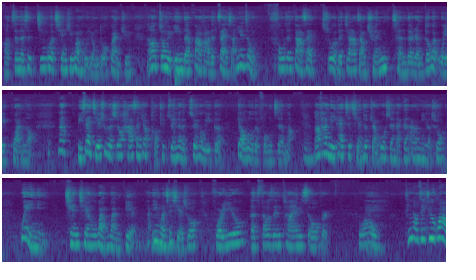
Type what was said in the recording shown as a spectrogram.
哦，真的是经过千辛万苦勇夺冠军，然后终于赢得爸爸的赞赏。因为这种风筝大赛，所有的家长、全城的人都会围观哦。那比赛结束的时候，哈山就要跑去追那个最后一个掉落的风筝嘛。然后他离开之前，就转过身来跟阿米尔说：“为你千千万万遍。”他英文是写说：“For you a thousand times over。”哇哦！听到这句话，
